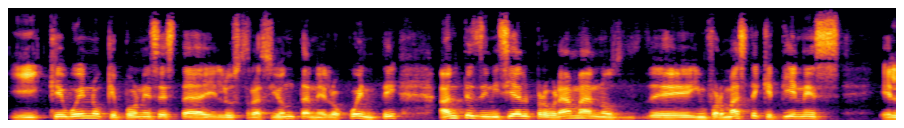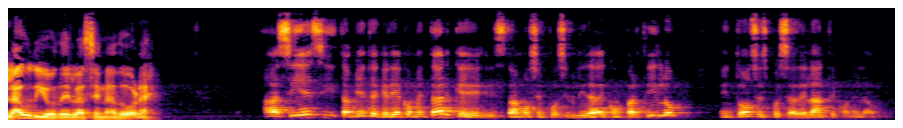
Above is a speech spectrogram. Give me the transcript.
Y qué bueno que pones esta ilustración tan elocuente. Antes de iniciar el programa nos eh, informaste que tienes el audio de la senadora. Así es, y también te quería comentar que estamos en posibilidad de compartirlo, entonces pues adelante con el audio.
